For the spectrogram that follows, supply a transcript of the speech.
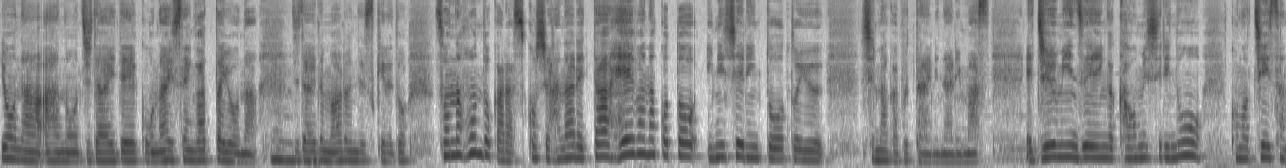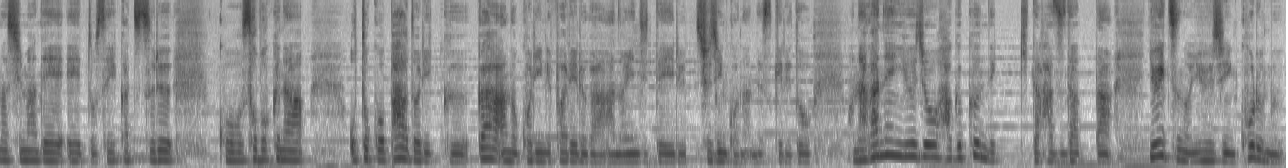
ようなあの時代でこう内戦があったような時代でもあるんですけれど、うん、そんな本土から少し離れた平和なことイニシェリン島という島が舞台になります。えー、住民全員が顔見知りのこの小さな島で、えー、と生活するこう素朴な男パードリックがあのコリン・ル・ファレルがあの演じている主人公なんですけれど長年友情を育んできたはずだった唯一の友人コルム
